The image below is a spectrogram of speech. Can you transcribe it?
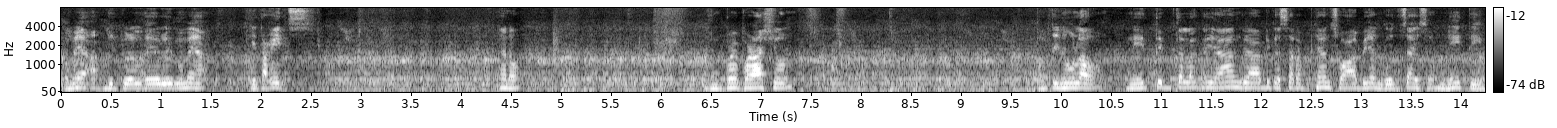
Mamaya update ko lang kayo ulit mamaya. Kita kits. Ano? Ang preparation. Ang tinulaw. Native talaga yan. Grabe kasarap yan. Suabe yan. Good size. Oh, native.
